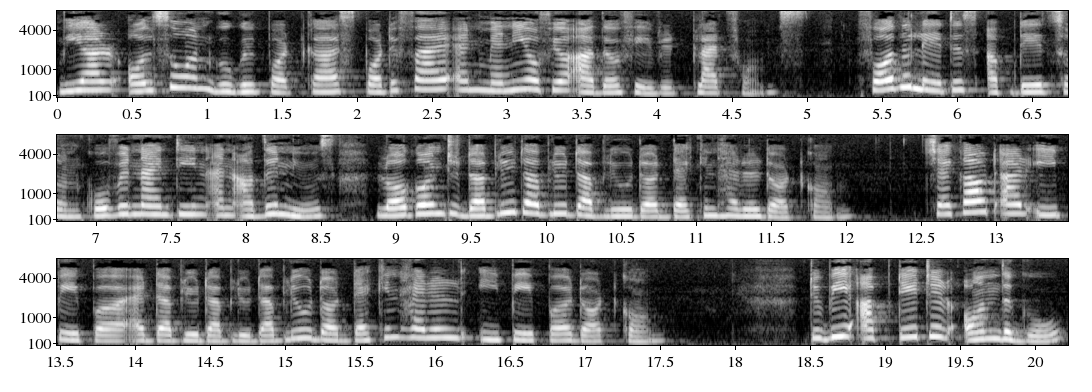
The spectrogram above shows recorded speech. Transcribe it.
We are also on Google Podcasts, Spotify, and many of your other favorite platforms. For the latest updates on COVID 19 and other news, log on to www.deccanherald.com. Check out our e-paper at www.deccanheraldepaper.com. To be updated on the go,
